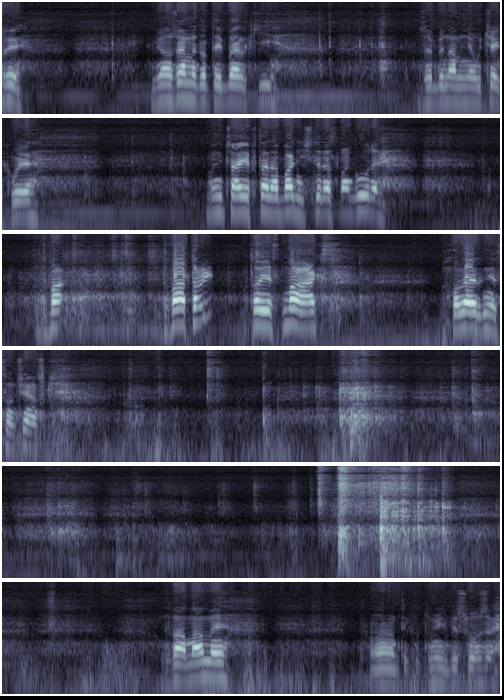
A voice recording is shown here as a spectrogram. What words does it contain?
O, pry. Wiążemy do tej belki, żeby nam nie uciekły. No i trzeba je wtarabanić teraz na górę. Dwa, dwa to, to jest maks. Cholernie są ciężkie. Dwa mamy. Tylko tu mi wyszło, że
